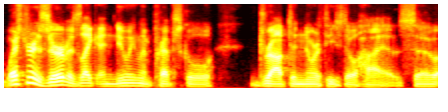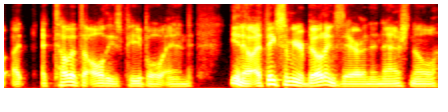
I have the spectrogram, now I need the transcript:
Western Reserve is like a New England prep school dropped in Northeast Ohio. So I, I tell that to all these people, and you know, I think some of your buildings there in the National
